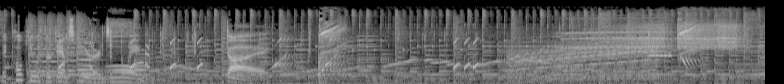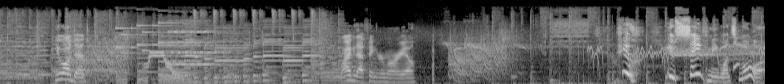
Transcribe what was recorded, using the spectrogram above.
They poke you with their damn spear, it's annoying. Die. You are dead. Wag that finger, Mario. Phew! You saved me once more!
